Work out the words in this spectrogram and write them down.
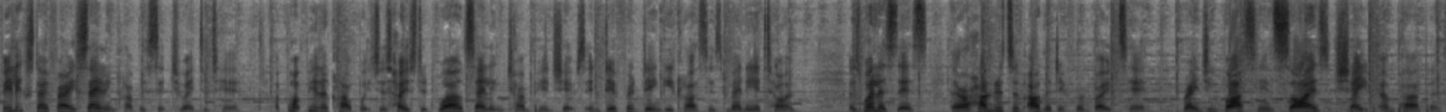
Felixstowe Ferry Sailing Club is situated here, a popular club which has hosted World Sailing Championships in different dinghy classes many a time. As well as this, there are hundreds of other different boats here, ranging vastly in size, shape and purpose.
